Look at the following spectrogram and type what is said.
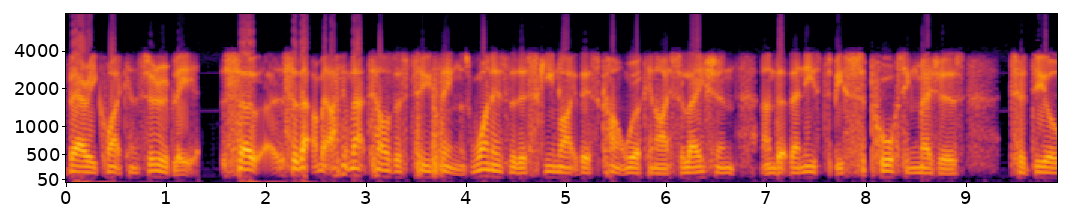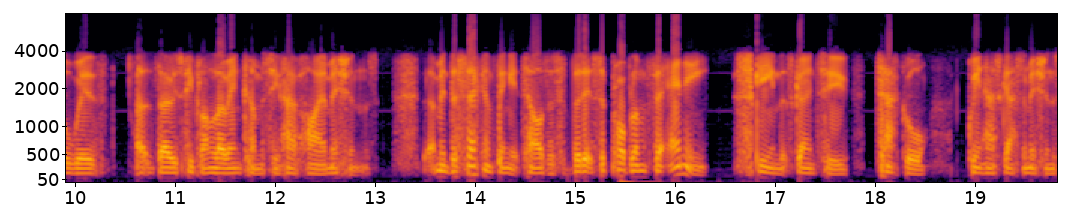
vary quite considerably. So, so that I, mean, I think that tells us two things. One is that a scheme like this can't work in isolation, and that there needs to be supporting measures to deal with uh, those people on low incomes who have high emissions. I mean, the second thing it tells us that it's a problem for any scheme that's going to tackle greenhouse gas emissions.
